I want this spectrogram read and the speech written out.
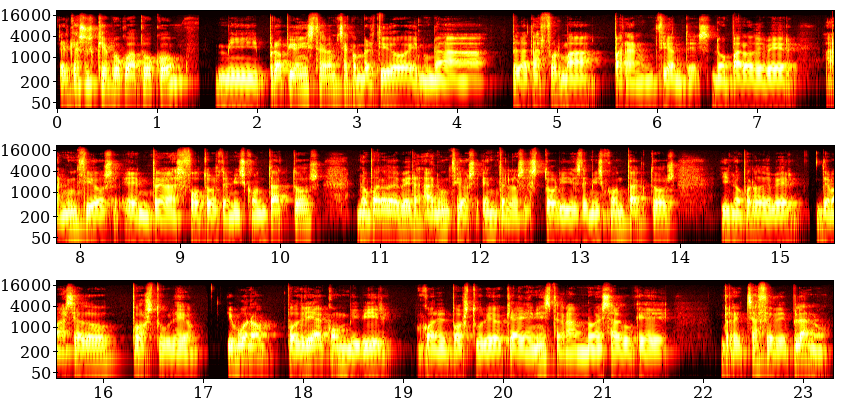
El caso es que poco a poco mi propio Instagram se ha convertido en una plataforma para anunciantes. No paro de ver anuncios entre las fotos de mis contactos, no paro de ver anuncios entre los stories de mis contactos y no paro de ver demasiado postureo. Y bueno, podría convivir con el postureo que hay en Instagram, no es algo que rechace de plano,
